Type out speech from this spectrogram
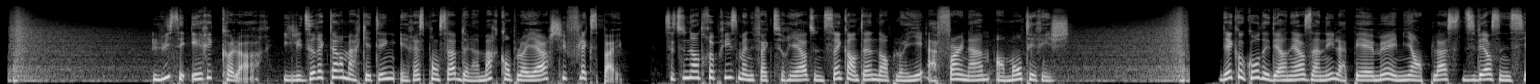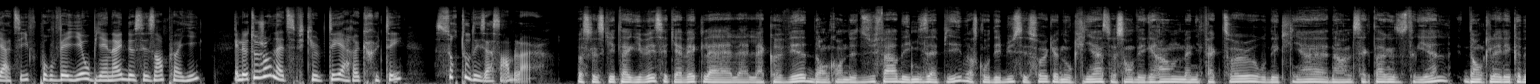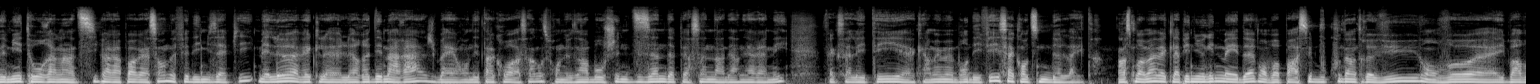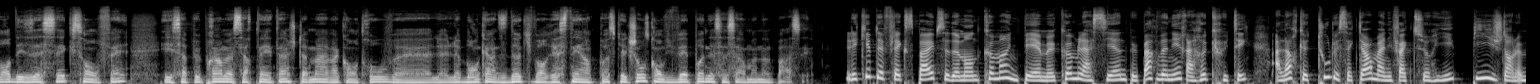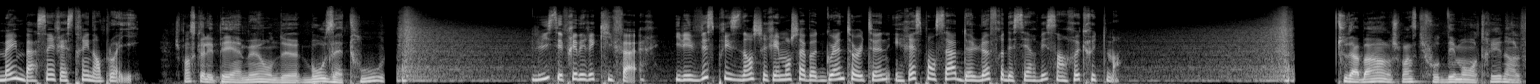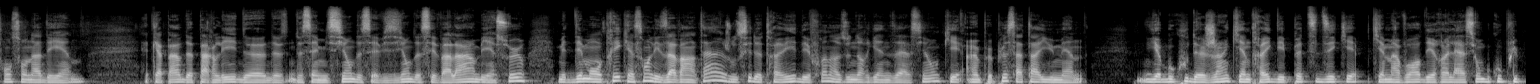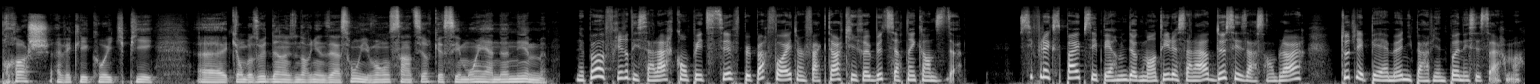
Lui, c'est Éric Collard. Il est directeur marketing et responsable de la marque employeur chez FlexPipe. C'est une entreprise manufacturière d'une cinquantaine d'employés à Farnham, en Montérégie. Bien qu'au cours des dernières années, la PME ait mis en place diverses initiatives pour veiller au bien-être de ses employés, elle a toujours de la difficulté à recruter, surtout des assembleurs. Parce que ce qui est arrivé, c'est qu'avec la, la, COVID, donc on a dû faire des mises à pied, parce qu'au début, c'est sûr que nos clients, ce sont des grandes manufactures ou des clients dans le secteur industriel. Donc l'économie est au ralenti par rapport à ça. On a fait des mises à pied. Mais là, avec le, redémarrage, ben on est en croissance. Puis on a embauché une dizaine de personnes dans la dernière année. Ça a été euh, quand même un bon défi et ça continue de l'être. En ce moment, avec la pénurie de main-d'œuvre, on va passer beaucoup d'entrevues, on va, euh, il va y avoir des essais qui sont faits et ça peut prendre un certain temps justement avant qu'on trouve euh, le, bon candidat qui va rester en poste, quelque chose qu'on vivait pas nécessairement dans le passé. L'équipe de FlexPipe se demande comment une PME comme la sienne peut parvenir à recruter alors que tout le secteur manufacturier pige dans le même bassin restreint d'employés. Je pense que les PME ont de beaux atouts. Lui, c'est Frédéric Kiffer. Il est vice-président chez Raymond Chabot Grant Thornton et responsable de l'offre de services en recrutement. Tout d'abord, je pense qu'il faut démontrer, dans le fond, son ADN. Être capable de parler de, de, de, sa mission, de sa vision, de ses valeurs, bien sûr, mais de démontrer quels sont les avantages aussi de travailler des fois dans une organisation qui est un peu plus à taille humaine. Il y a beaucoup de gens qui aiment travailler avec des petites équipes, qui aiment avoir des relations beaucoup plus proches avec les coéquipiers, euh, qui ont besoin d'être dans une organisation où ils vont sentir que c'est moins anonyme. Ne pas offrir des salaires compétitifs peut parfois être un facteur qui rebute certains candidats. Si FlexPipe s'est permis d'augmenter le salaire de ses assembleurs, toutes les PME n'y parviennent pas nécessairement.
